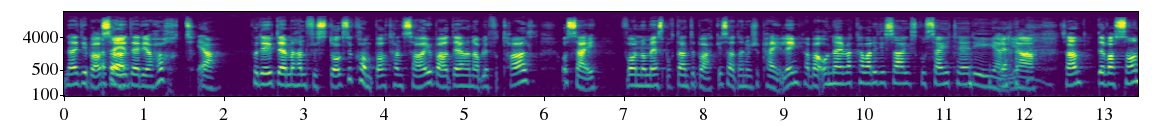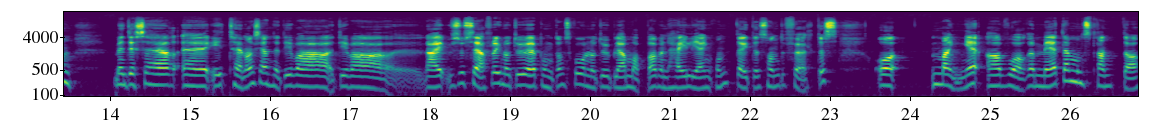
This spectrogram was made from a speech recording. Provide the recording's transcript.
Nei, de bare Altså- sier det de har hørt. Ja. For det er jo det med han første òg som kom at han sa jo bare det han har blitt fortalt å si. For når vi spurte han tilbake, så hadde han jo ikke peiling. Han bare 'Å nei, hva, var det de sa jeg skulle si til de igjen?' Ja, sant? Det var sånn. Men disse her eh, i tenåringsjentene, de var, de var Nei, hvis du ser for deg når du er på ungdomsskolen og du blir mobba av en hel gjeng rundt deg, det er sånn det føltes. Og mange av våre meddemonstranter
